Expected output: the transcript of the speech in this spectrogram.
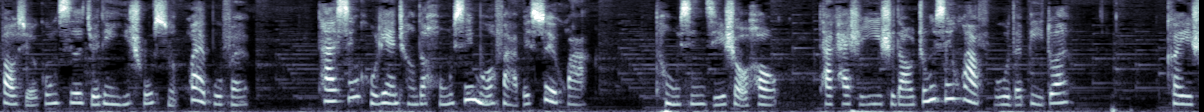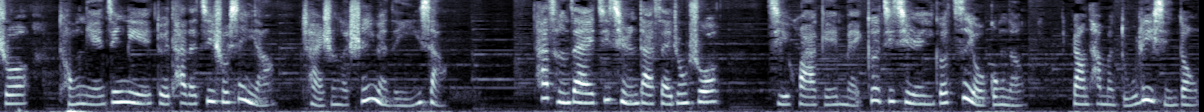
暴雪公司决定移除损坏部分，他辛苦练成的红心魔法被碎化。痛心疾首后，他开始意识到中心化服务的弊端。可以说，童年经历对他的技术信仰产生了深远的影响。他曾在机器人大赛中说：“计划给每个机器人一个自由功能。”让他们独立行动，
